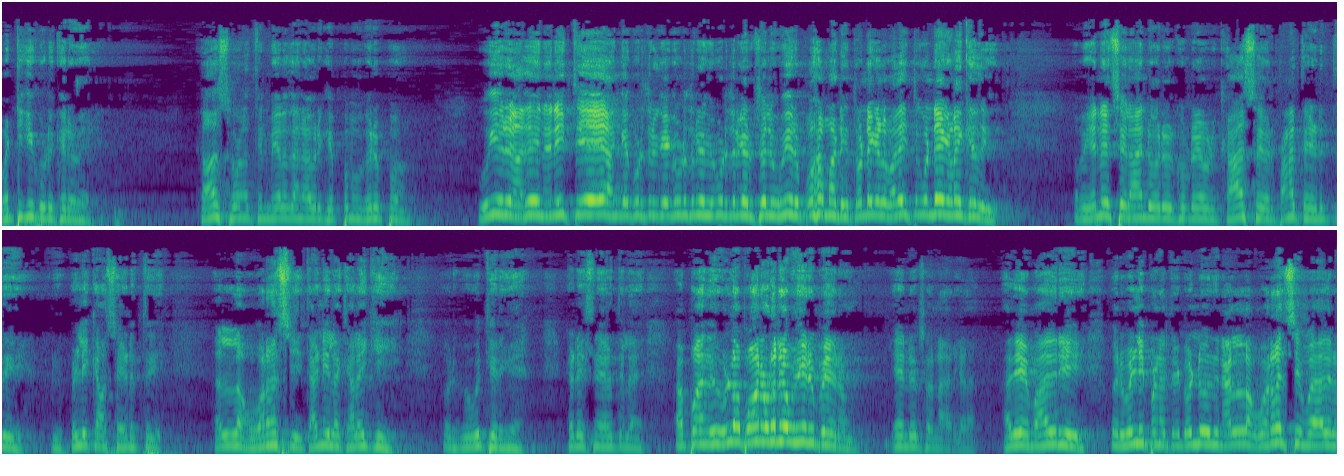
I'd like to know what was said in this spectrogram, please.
வட்டிக்கு கொடுக்கிறவர். காசு பணத்தின் மேலே தான் அவருக்கு எப்பவும் விருப்பம். உயிர் அதை நினைத்தே அங்கே கொடுத்துருக்க கொடுத்துருக்க கொடுத்துருக்கேன்னு சொல்லி உயிர் போக மாட்டேங்குது. தொண்டைகளை வதைத்து கொண்டே கிடைக்குது. அப்போ என்ன செய்யலான்னு ஒரு ஒரு காசை ஒரு பணத்தை எடுத்து வெள்ளி காசை எடுத்து எல்லாம் உரசி தண்ணியில் கலக்கி ஒரு ஊற்றிருங்க கடைசி நேரத்தில் அப்போ அது உள்ளே போன உடனே உயிர் போயிடும் என்று சொன்னார்களா. அதே மாதிரி ஒரு வெள்ளி பணத்தை கொண்டு வந்து நல்லா உரசி அதில்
